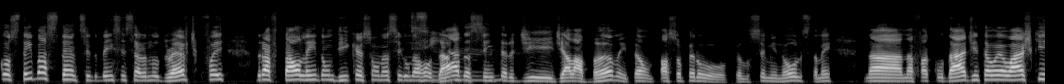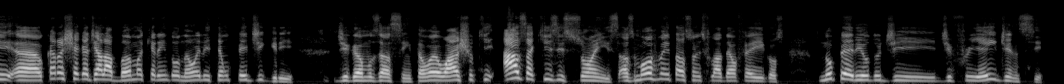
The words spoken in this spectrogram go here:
gostei bastante, sendo bem sincero, no draft, que foi draftar o Landon Dickerson na segunda Sim. rodada, center de, de Alabama, então passou pelo, pelo Seminoles também na, na faculdade. Então eu acho que é, o cara chega de Alabama, querendo ou não, ele tem um pedigree, digamos assim. Então eu acho que as aquisições, as movimentações Philadelphia Eagles no período de, de free agency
